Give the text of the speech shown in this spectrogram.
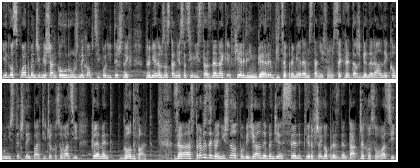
Jego skład będzie mieszanką różnych opcji politycznych. Premierem zostanie socjalista Zdenek Fierlinger, wicepremierem stanie się sekretarz generalny Komunistycznej Partii Czechosłowacji Klement Godwald. Za sprawy zagraniczne odpowiedzialny będzie syn pierwszego prezydenta Czechosłowacji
